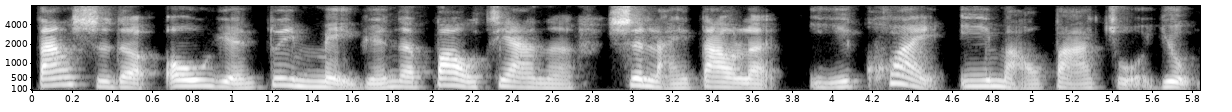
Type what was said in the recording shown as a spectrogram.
当时的欧元对美元的报价呢是来到了一块一毛八左右。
